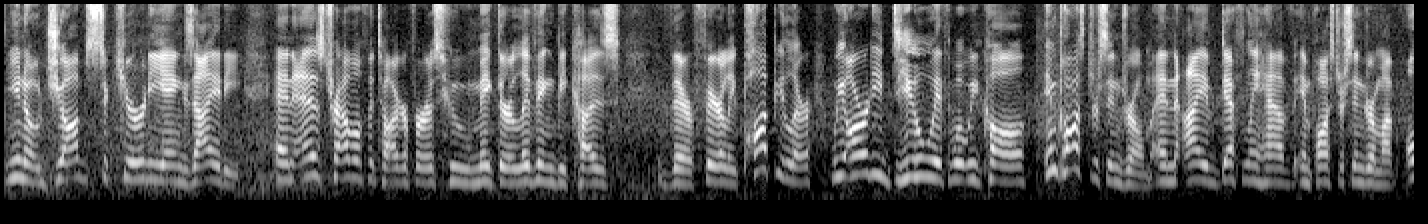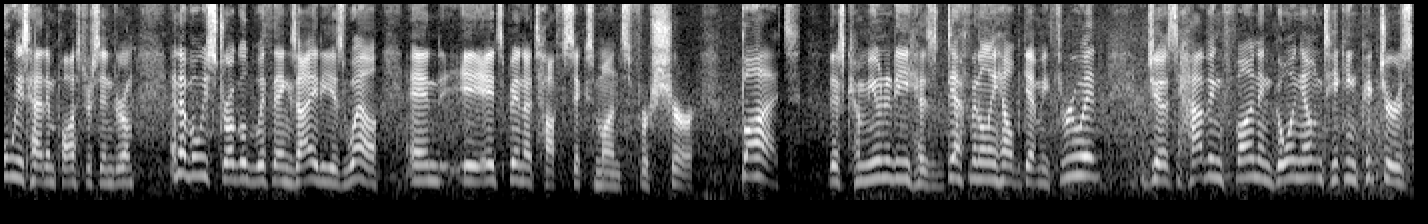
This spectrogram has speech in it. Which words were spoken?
you know, job security anxiety. And as travel photographers who make their living because they're fairly popular, we already deal with what we call imposter syndrome. And I definitely have imposter syndrome. I've always had imposter syndrome and I've always struggled with anxiety as well. And it's been a tough six months for sure. But this community has definitely helped get me through it just having fun and going out and taking pictures,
